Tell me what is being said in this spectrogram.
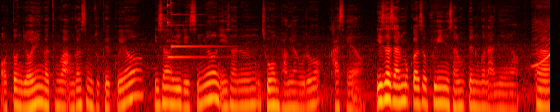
어떤 여행 같은 거 안 갔으면 좋겠고요. 이사할 일 있으면 이사는 좋은 방향으로 가세요. 이사 잘못 가서 부인이 잘못되는 건 아니에요. 다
